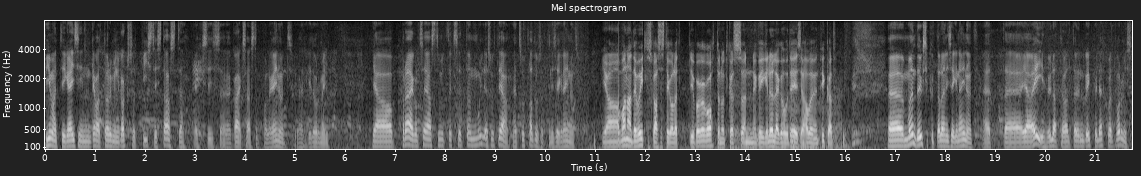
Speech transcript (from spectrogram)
viimati käisin Kevadtormil kaks tuhat viisteist aasta, ehk siis äh, kaheksa aastat pole käinud ühelgi tormil. ja praegult see aasta ma ütleks, et on mulje suht hea, et suht ladusalt on isegi läinud. ja vanade võitluskaaslastega olete juba ka kohtunud, kas on kõigil õllekõhud ees ja habemed pikad äh, mõnda üksikut olen isegi näinud, et äh, ja ei, üllatavalt on kõik veel jätkuvalt vormis.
